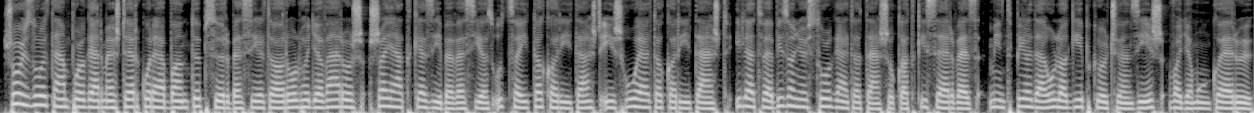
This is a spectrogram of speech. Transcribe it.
Sors Zoltán polgármester korábban többször beszélt arról, hogy a város saját kezébe veszi az utcai takarítást és hóeltakarítást, illetve bizonyos szolgáltatásokat kiszervez, mint például a gépkölcsönzés vagy a munkaerő.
